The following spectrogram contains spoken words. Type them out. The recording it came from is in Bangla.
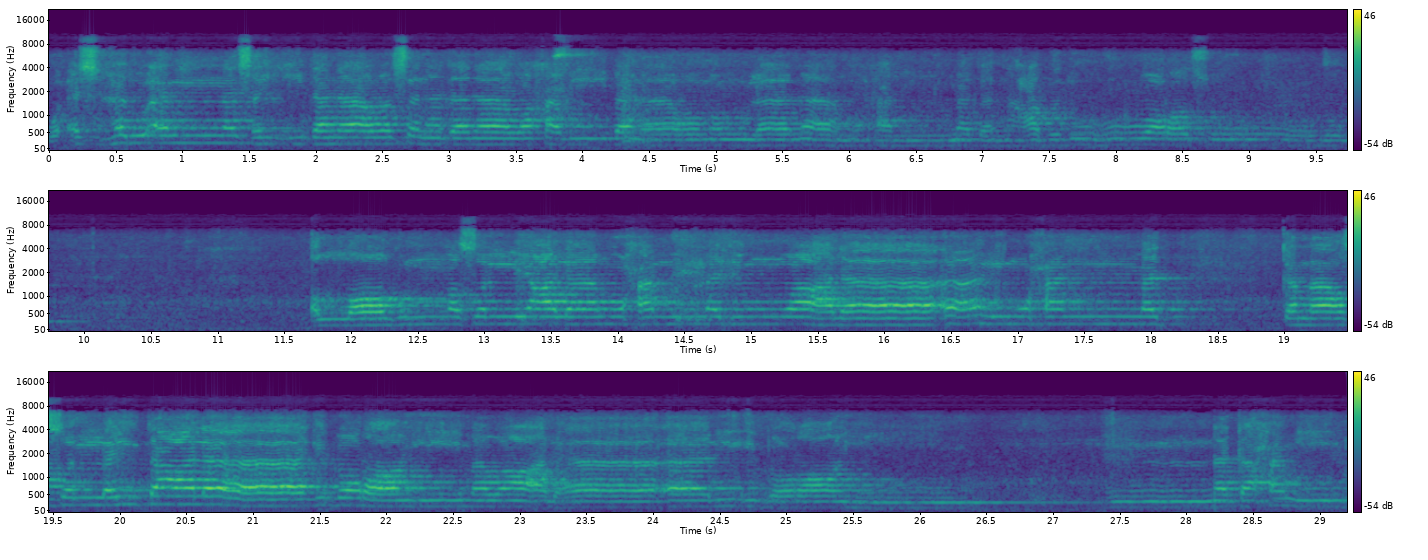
وأشهد أن سيدنا وسندنا وحبيبنا ومولانا محمدا عبده ورسوله. اللهم صل على محمد وعلى آل محمد كما صليت على إبراهيم وعلى آل إبراهيم. إنك حميد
